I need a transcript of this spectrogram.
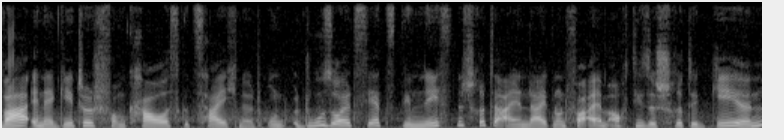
war energetisch vom Chaos gezeichnet. Und du sollst jetzt die nächsten Schritte einleiten und vor allem auch diese Schritte gehen,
